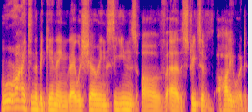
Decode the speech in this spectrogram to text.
right in the beginning they were showing scenes of uh, the streets of Hollywood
